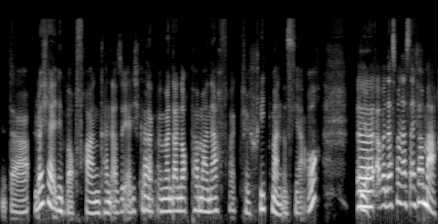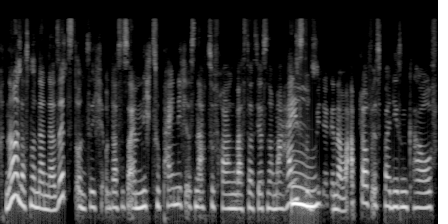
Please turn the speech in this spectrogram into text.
da Löcher in den Bauch fragen kann. Also ehrlich Ja. gesagt, wenn man dann noch ein paar Mal nachfragt, versteht man es ja auch. Äh, Ja. aber dass man das einfach macht, ne? Dass man dann da sitzt und sich und dass es einem nicht zu peinlich ist, nachzufragen, was das jetzt nochmal heißt und Mhm. wie der genaue Ablauf ist bei diesem Kauf,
